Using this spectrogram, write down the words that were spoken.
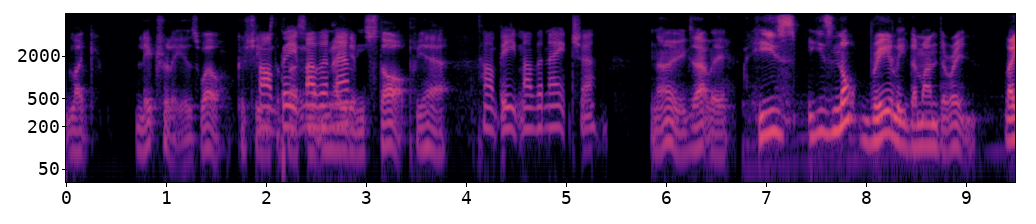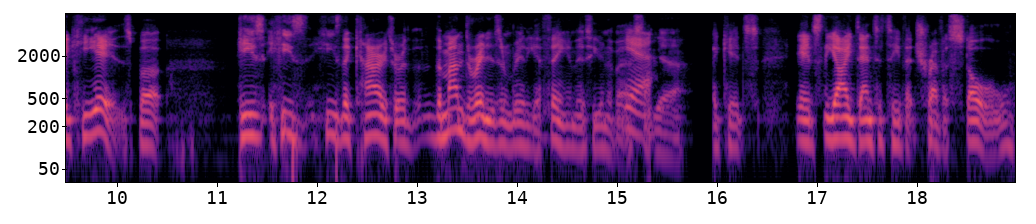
like literally as well, because she Can't the beat person that Mother made Nat- him stop. Yeah, Can't beat Mother Nature. no, exactly. He's he's not really the Mandarin. Like he is, but he's he's he's the character. The Mandarin isn't really a thing in this universe. Yeah. Yeah, Like it's it's the identity that Trevor stole,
